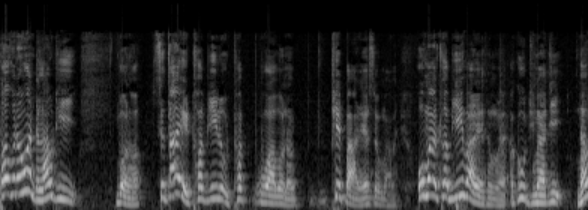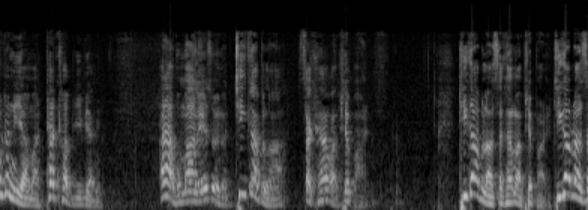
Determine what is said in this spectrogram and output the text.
ပေါကလုံးကဒီလောက်ထိ ပေါ့နော်စစ်သားတွေထွက်ပြေးလို့ထွက်ဟိုပါပေါ့နော်ဖြစ်ပါတယ်ဆိုမှပဲဟိုမှာထွက်ပြေးပါတယ်ဆိုမှလည်းအခုဒီမှာကြည့်နောက်တစ်နေရာမှာထပ်ထွက်ပြေးပြန်ပြီအဲ့ဒါဗမာလဲဆိုရင်တော့ထိကပလာစက်ခန်းမှာဖြစ်ပါတယ်ထီကပလာစခန်းမှာဖြစ်ပါတယ်ထီကပလာစ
